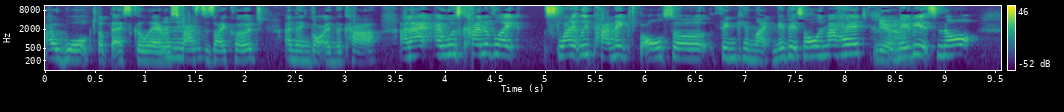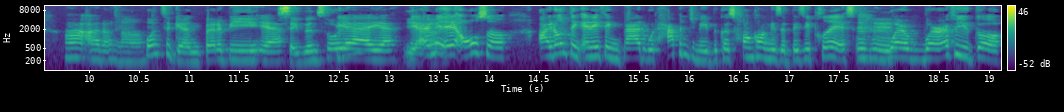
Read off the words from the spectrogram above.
I walked up the escalator Mm-hmm. as fast as I could, and then got in the car. And I, I was kind of like slightly panicked, but also thinking like maybe it's all in my head, Yeah. but maybe it's not. I, I don't know. Once again, better be Yeah. safe than sorry. Yeah, yeah, yeah, I mean, it also, I don't think anything bad would happen to me because Hong Kong is a busy place Mm-hmm. where wherever you go,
